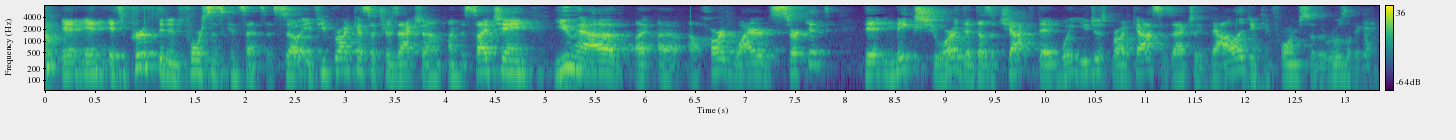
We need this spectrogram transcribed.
and, and, it's a proof that enforces consensus. So if you broadcast a transaction on, on the sidechain, you have a, a, a, hardwired circuit that makes sure that does a check that what you just broadcast is actually valid and conforms to the rules of the game.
